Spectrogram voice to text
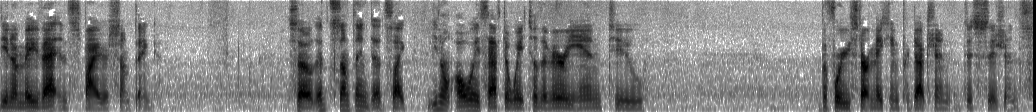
you know, maybe that inspires something. So that's something that's like you don't always have to wait till the very end to before you start making production decisions.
